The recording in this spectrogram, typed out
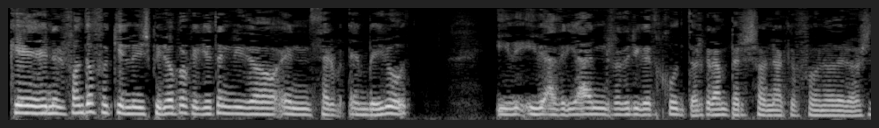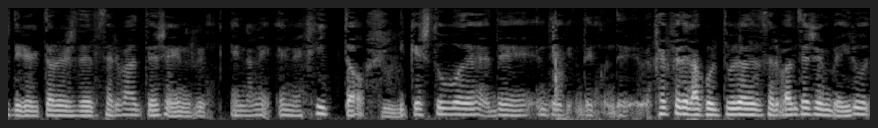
que en el fondo fue quien lo inspiró porque yo he tenido en, en Beirut y, y Adrián Rodríguez Juntos, gran persona que fue uno de los directores del Cervantes en, en, en Egipto y que estuvo de, de- jefe de la cultura del Cervantes en Beirut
